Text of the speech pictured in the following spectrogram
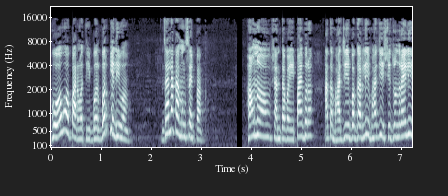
हो हो पार्वती बरोबर केली व. झाला का मग स्वयंपाक? हाव ना शांताबाई पाय बरं. आता भाजी बघारली भाजी शिजून राहिली.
